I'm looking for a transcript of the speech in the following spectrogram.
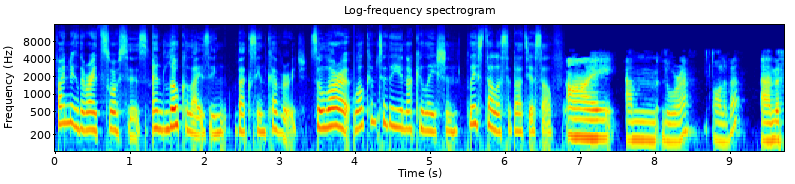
finding the right sources, and localizing vaccine coverage. So, Laura, welcome to the inoculation. Please tell us about yourself. I am Laura Oliver. I'm a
